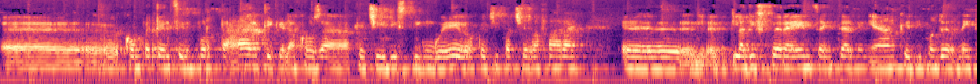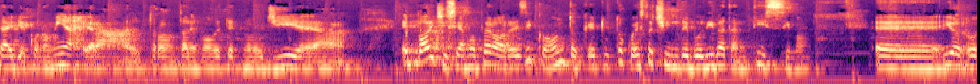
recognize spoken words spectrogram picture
eh, competenze importanti, che la cosa che ci distingueva, che ci faceva fare eh, la differenza in termini anche di modernità e di economia era altro, dalle nuove tecnologie a... E poi ci siamo però resi conto che tutto questo ci indeboliva tantissimo. Eh, io ho,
